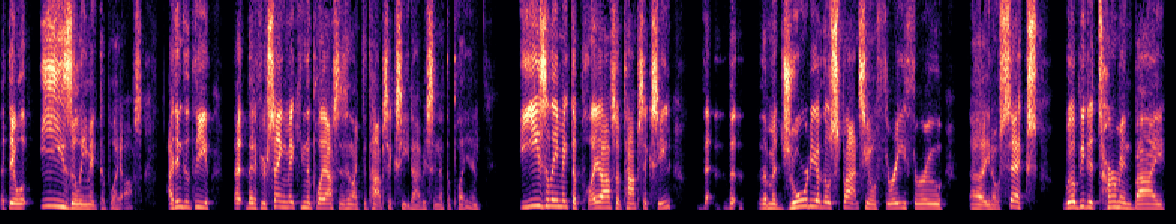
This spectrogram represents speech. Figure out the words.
that they will easily make the playoffs. I think that the that, that if you're saying making the playoffs is in like the top six seed, obviously not the play in, easily make the playoffs of top six seed. The, the the majority of those spots, you know, three through uh, you know six, will be determined by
